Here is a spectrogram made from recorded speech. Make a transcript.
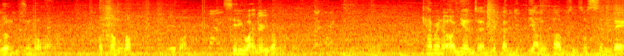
이건 무슨 버거야? 어떤 거? 1번 City Winery 버거. Cabernet onion 잼 약간 양파 무슨 소스인데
